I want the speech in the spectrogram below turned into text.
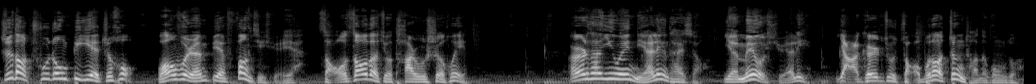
直到初中毕业之后，王夫人便放弃学业，早早的就踏入社会了。而他因为年龄太小，也没有学历，压根儿就找不到正常的工作。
